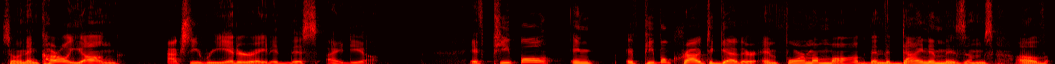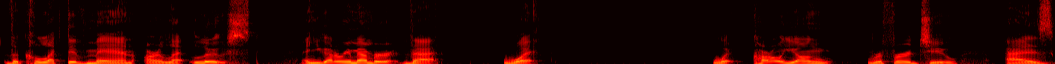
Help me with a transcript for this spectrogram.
So, and then Carl Jung actually reiterated this idea. If people in if people crowd together and form a mob, then the dynamisms of the collective man are let loose. And you got to remember that what what Carl Jung referred to as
